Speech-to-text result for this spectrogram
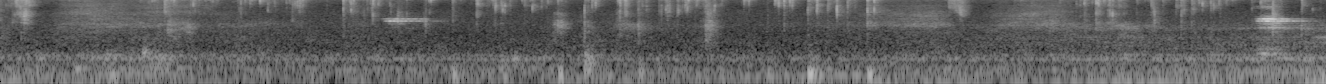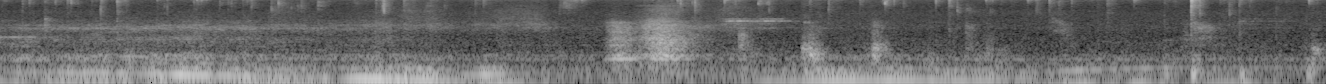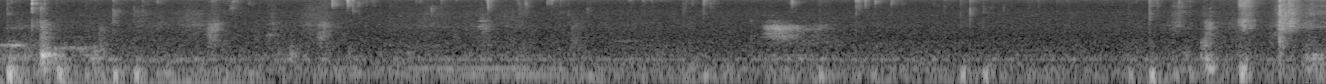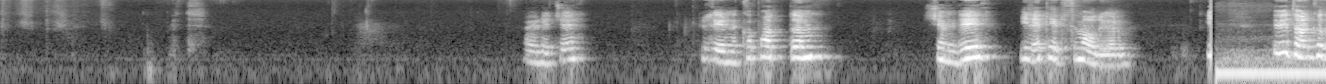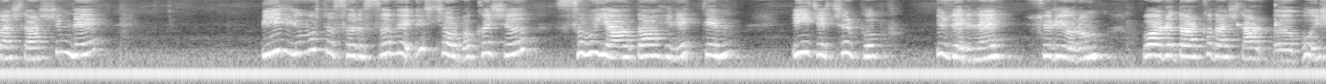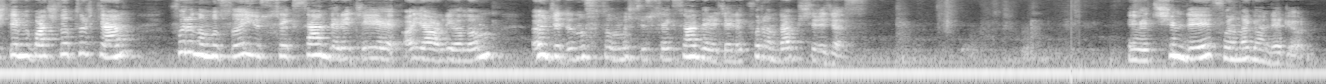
Böylece üzerini kapattım. Şimdi yine tepsime alıyorum. Evet arkadaşlar şimdi bir yumurta sarısı ve 3 çorba kaşığı sıvı yağ dahil ettim. İyice çırpıp üzerine sürüyorum. Bu arada arkadaşlar e, bu işlemi başlatırken fırınımızı 180 dereceye ayarlayalım. Önceden ısıtılmış 180 derecelik fırında pişireceğiz. Evet şimdi fırına gönderiyorum.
